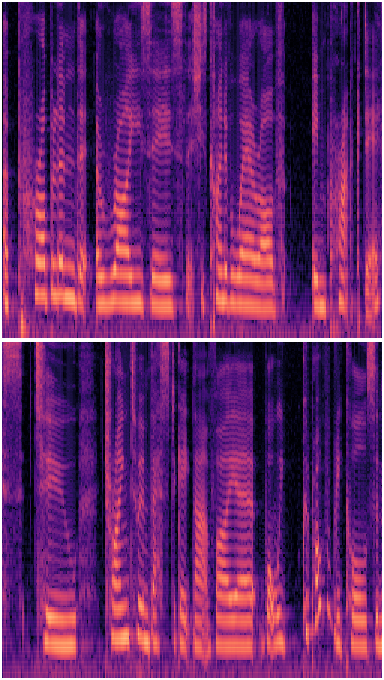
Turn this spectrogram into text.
a problem that arises that she's kind of aware of in practice to trying to investigate that via what we could probably call some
